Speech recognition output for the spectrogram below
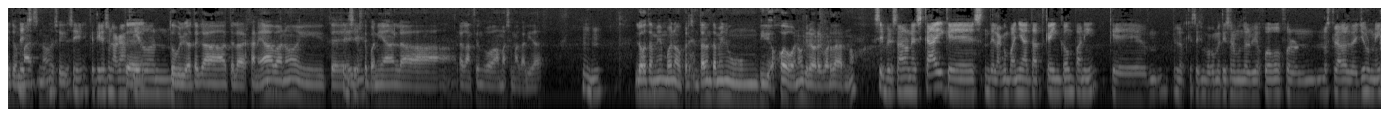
iTunes Match, ¿no? Sí. Sí, que tienes una Te- canción... tu biblioteca te la escaneaba, ¿no? Y te- Sí, sí. ellos te ponían la, la canción con máxima calidad. Luego también, bueno, presentaron también un videojuego, ¿no? Creo recordar, ¿no? Sí, presentaron Sky, que es de la compañía That Game Company, que mm, los que estáis un poco metidos en el mundo del videojuego fueron los creadores de Journey,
